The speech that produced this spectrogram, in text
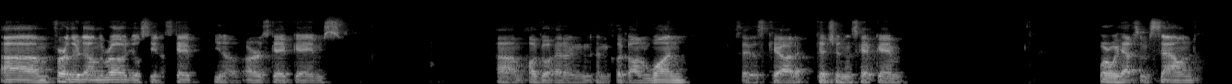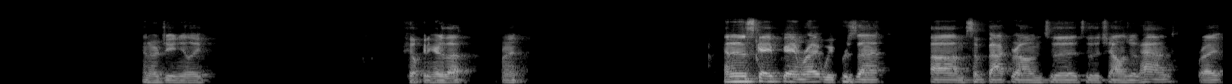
Um, further down the road, you'll see an escape, you know, our escape games. Um, I'll go ahead and, and click on one, say this chaotic kitchen escape game. Where we have some sound in our genially. If y'all can hear that, right? And an escape game, right? We present um, some background to the to the challenge at hand, right?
